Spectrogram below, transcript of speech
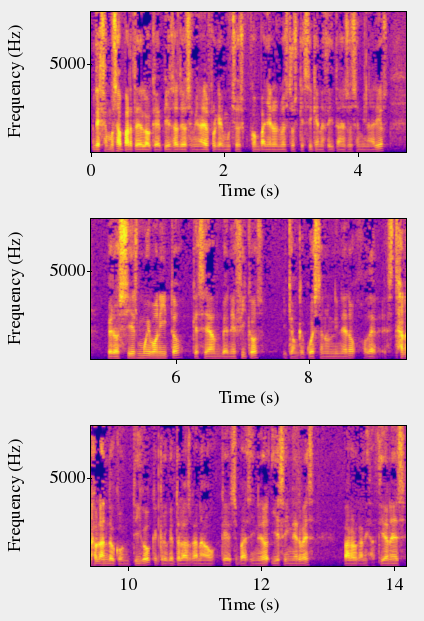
Dejemos aparte de lo que piensas de los seminarios, porque hay muchos compañeros nuestros que sí que necesitan esos seminarios, pero sí es muy bonito que sean benéficos y que aunque cuesten un dinero, joder, están hablando contigo, que creo que te lo has ganado, que sepa ese dinero, y ese dinero es para organizaciones,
